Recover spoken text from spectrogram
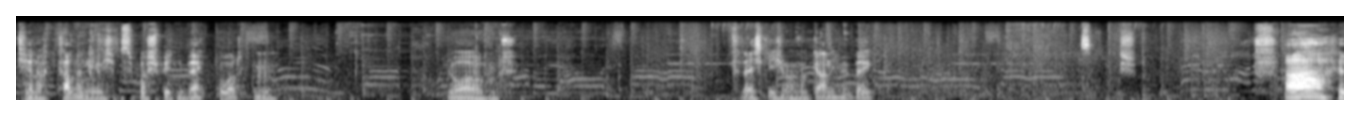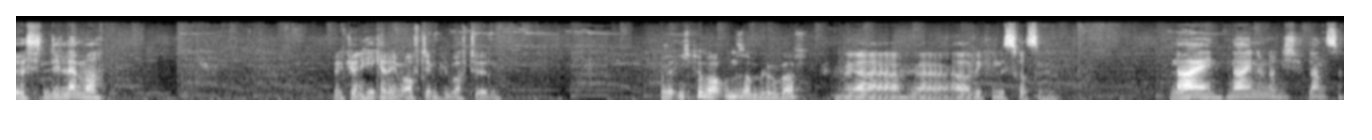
Ich werde noch Kralle nehmen. Ich habe super spät ein Backboard. Hm. Ja, gut. Vielleicht gehe ich auch einfach gar nicht mehr back. Ah, das ist ein Dilemma. Wir können Hekarim auf dem Bluebuff töten. Also ich bin bei unserem Bluebuff. Ja, ja, ja, aber wir kriegen das trotzdem hin. Nein, nein, nimm doch nicht die Pflanze.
